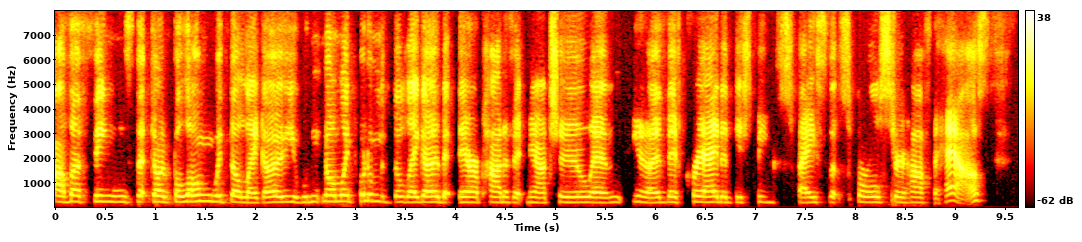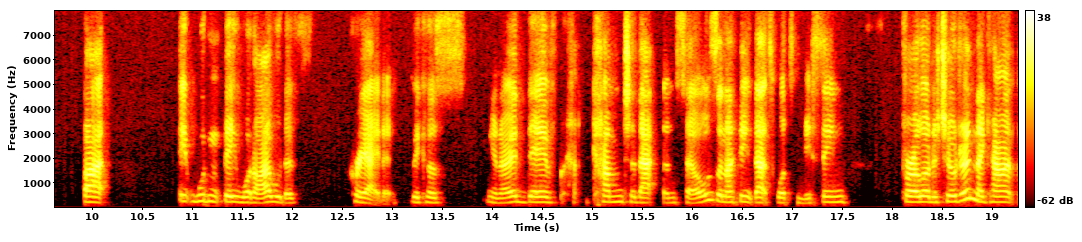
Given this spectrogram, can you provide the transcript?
other things that don't belong with the Lego. You wouldn't normally put them with the Lego, but they're a part of it now too. And, you know, they've created this big space that sprawls through half the house but it wouldn't be what I would have created because you know they've come to that themselves. And I think that's what's missing for a lot of children. They can't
